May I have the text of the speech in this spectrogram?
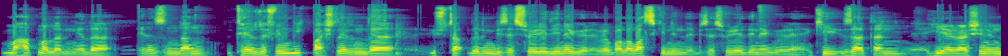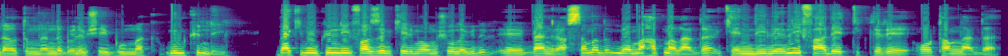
Mahatmaların ya da en azından Teozofinin ilk başlarında üstadların bize söylediğine göre ve Balavatsky'nin de bize söylediğine göre ki zaten hiyerarşinin dağıtımlarında böyle bir şey bulmak mümkün değil. Belki mümkün değil fazla bir kelime olmuş olabilir. Ee, ben rastlamadım ve Mahatmalar da kendilerini ifade ettikleri ortamlarda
